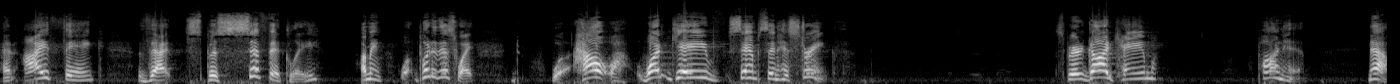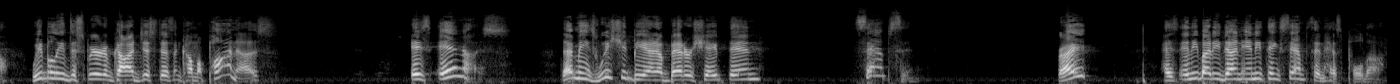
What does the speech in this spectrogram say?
And I think that specifically, I mean, put it this way how, what gave Samson his strength? Spirit of God came upon him. Now, we believe the Spirit of God just doesn't come upon us, is in us. That means we should be in a better shape than Samson. Right? Has anybody done anything Samson has pulled off?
